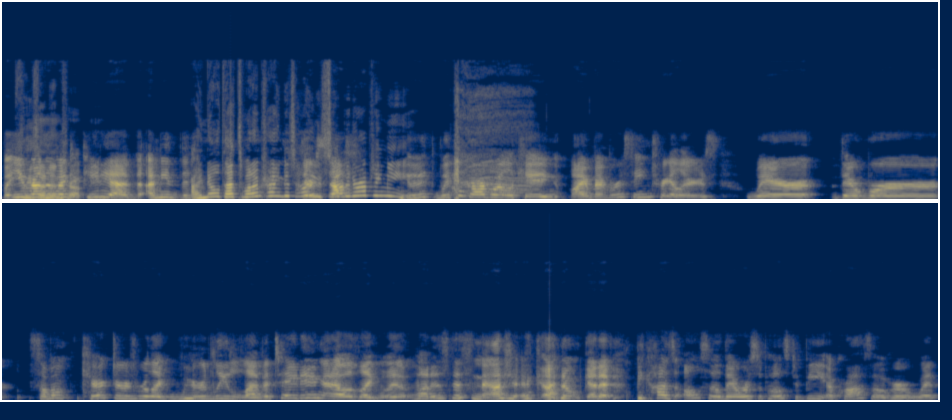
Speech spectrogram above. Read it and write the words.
But you Please read the interrupt me. Wikipedia. I mean, the, I know that's what I'm trying to tell you. Stop interrupting me. with, with the Gargoyle King, I remember seeing trailers where there were some of- characters were like weirdly levitating, and I was like, "What- "What is this magic? I don't get it." Because also there was supposed to be a crossover with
